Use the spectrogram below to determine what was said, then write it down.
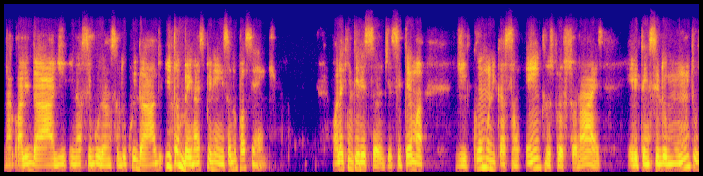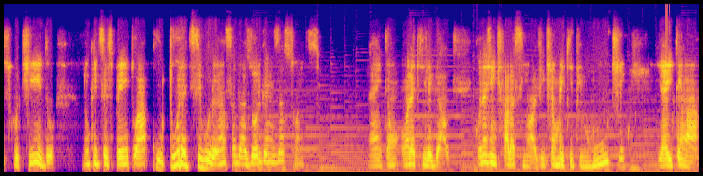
na qualidade e na segurança do cuidado e também na experiência do paciente. Olha que interessante, esse tema de comunicação entre os profissionais, ele tem sido muito discutido no que diz respeito à cultura de segurança das organizações. Né? Então, olha que legal. Quando a gente fala assim, ó, a gente é uma equipe multi, e aí tem lá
